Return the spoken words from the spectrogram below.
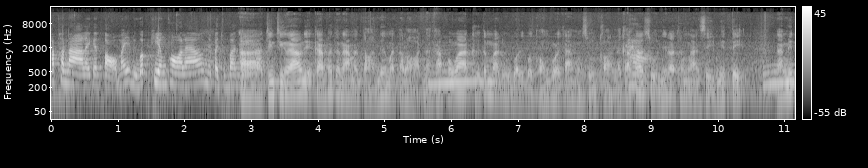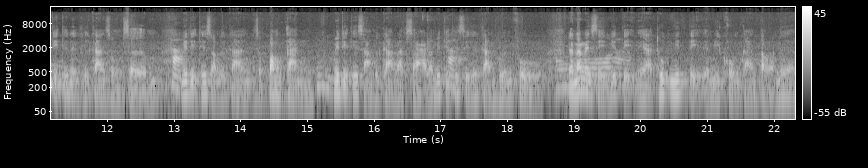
พัฒนาอะไรกันต่อไหมหรือว่าเพียงพอแล้วในปัจจุบันนี้อ่าคะจริง ๆ แล้วเนี่ยการพัฒนามันต่อเนื่องมาตลอดนะครับ เพราะว่าคือต้องมาดูบริบทของบริการของศูนย์ก่อนนะครับค่ะก็ศูนย์นี้เราทำงาน 4 มิติอืมนะมิติที่ 1 คือการส่งเสริมค่ะมิติที่ 2 คือการป้องกันอืมมิติที่ 3 คือการรักษา และมิติค่ะที่ 4 คือการฟื้นฟูอ๋อดังนั้นใน 4 มิติเนี่ยทุกมิติจะมีโครงการต่อเนื่อง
